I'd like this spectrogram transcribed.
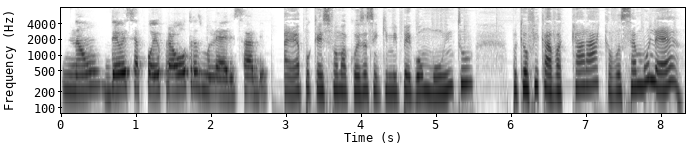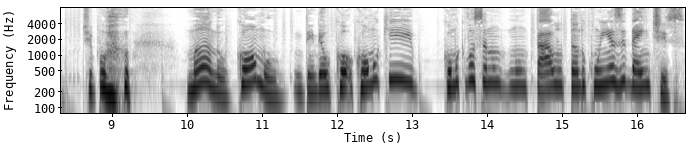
não deu esse apoio para outras mulheres, sabe? Na época isso foi uma coisa assim que me pegou muito, porque eu ficava, caraca, você é mulher. Tipo, mano, como? Entendeu? Co como que como que você não, não tá lutando com unhas e dentes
